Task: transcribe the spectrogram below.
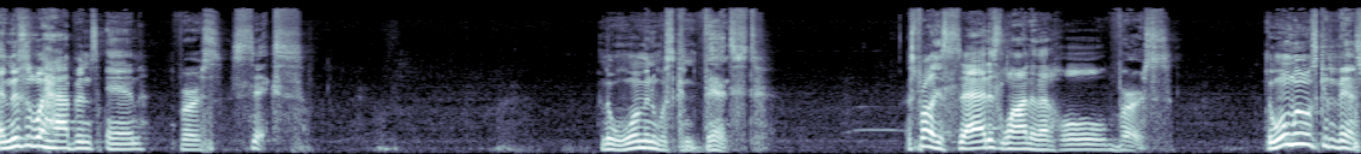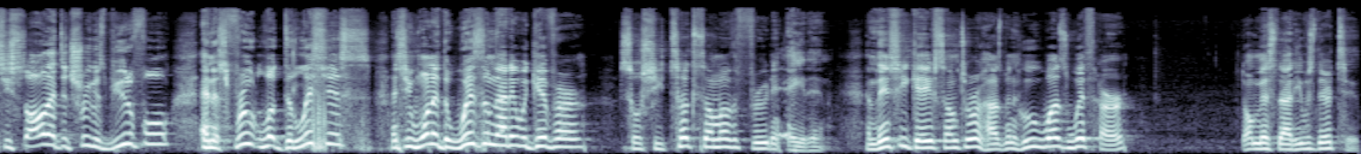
And this is what happens in verse 6. And the woman was convinced that's probably the saddest line of that whole verse. The woman was convinced. She saw that the tree was beautiful and its fruit looked delicious, and she wanted the wisdom that it would give her. So she took some of the fruit and ate it. And then she gave some to her husband who was with her. Don't miss that, he was there too.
